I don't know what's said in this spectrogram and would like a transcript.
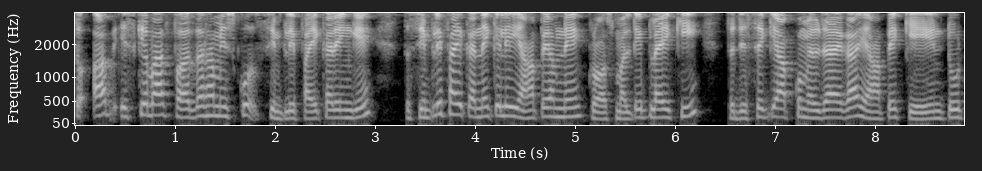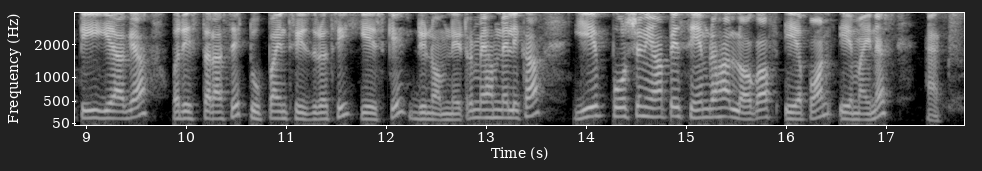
तो अब इसके बाद फर्दर हम इसको सिंप्लीफाई करेंगे। तो सिंप्लीफाई करने के लिए यहाँ पे हमने क्रॉस मल्टीप्लाई की। तो जिससे कि आपको मिल जाएगा, यहाँ पे के इंटू टी ये आ गया और इस तरह से 2.303 ये इसके डिनोमिनेटर में हमने लिखा। ये पोर्शन यहाँ पे सेम रहा log of A upon A minus X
